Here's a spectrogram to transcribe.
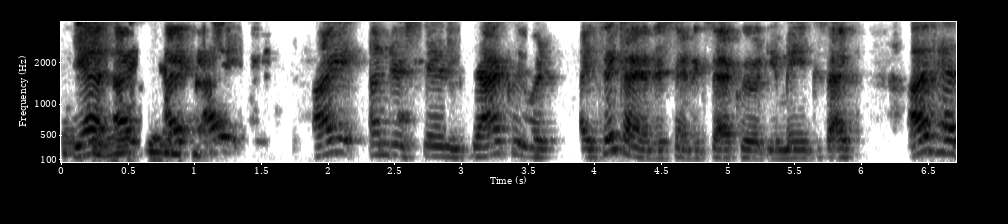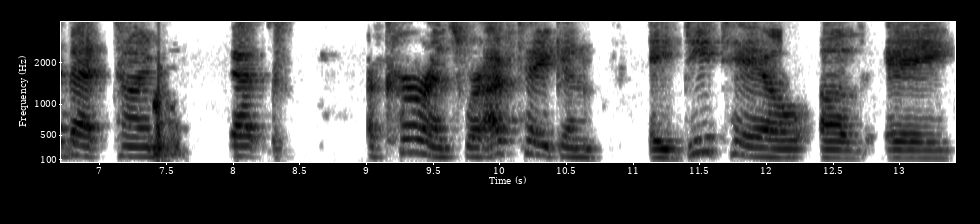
We'll yeah, I, I, I, I, understand exactly what I think I understand exactly what you mean because I've I've had that time that occurrence where I've taken a detail of a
